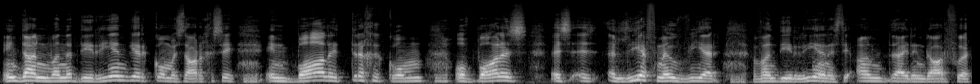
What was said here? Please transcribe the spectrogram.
En dan wanneer die reën weer kom, is daar gesê en Baal het teruggekom of Baal is is is 'n leef nou weer want die reën is die aanduiding daarvoor.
